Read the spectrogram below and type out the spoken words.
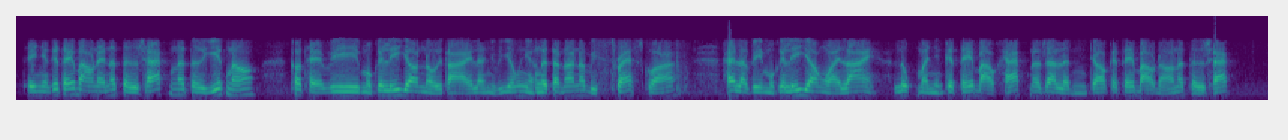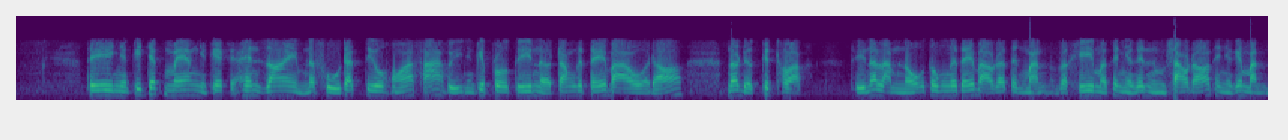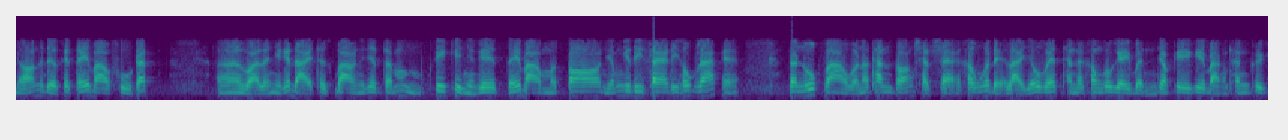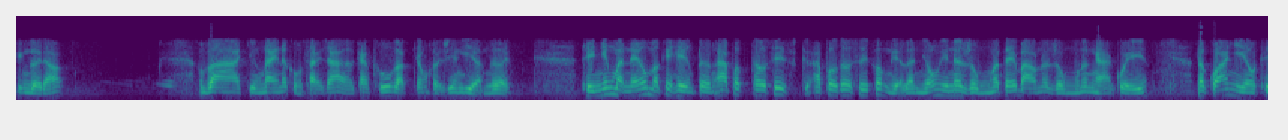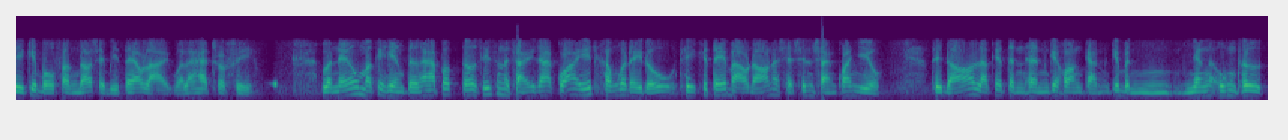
Thì những cái tế bào này nó tự sát, nó tự giết nó, có thể vì một cái lý do nội tại là ví dụ như người ta nói nó bị stress quá, hay là vì một cái lý do ngoại lai, lúc mà những cái tế bào khác nó ra lệnh cho cái tế bào đó nó tự sát. Thì những cái chất men, những cái enzyme nó phụ trách tiêu hóa, phá hủy những cái protein ở trong cái tế bào ở đó, nó được kích hoạt thì nó làm nổ tung cái tế bào ra từng mảnh. Và khi mà cái những cái sau đó thì những cái mảnh đó nó được cái tế bào phụ trách à, gọi là những cái đài thực bào những cái tấm cái, cái những cái tế bào mà to giống như đi xe đi hút rác vậy nó nuốt vào và nó thanh toán sạch sẽ không có để lại dấu vết thành nó không có gây bệnh cho cái cái bản thân cái, cái người đó. Và chuyện này nó cũng xảy ra ở các thú vật trong hội riêng gì ở người thì nhưng mà nếu mà cái hiện tượng apoptosis apoptosis có nghĩa là giống như nó dùng nó tế bào nó dùng nó ngã quỵ, nó quá nhiều thì cái bộ phận đó sẽ bị teo lại, gọi là atrophy. Và nếu mà cái hiện tượng apoptosis nó xảy ra quá ít, không có đầy đủ, thì cái tế bào đó nó sẽ sinh sản quá nhiều. Thì đó là cái tình hình, cái hoàn cảnh, cái bệnh nhân ung thư.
